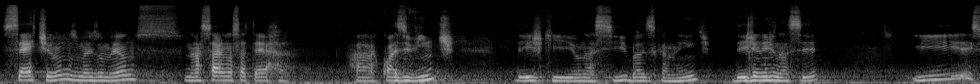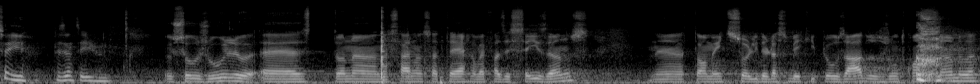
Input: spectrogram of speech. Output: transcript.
sete anos, mais ou menos. Nasci na nossa terra há quase 20, desde que eu nasci, basicamente, desde antes de nascer. E é isso aí. Apresenta aí, Júlio. Eu sou o Júlio, estou é, na, na Sara Nossa Terra, vai fazer seis anos. Né? Atualmente sou líder da subequipe Ousados, junto com a Samela,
